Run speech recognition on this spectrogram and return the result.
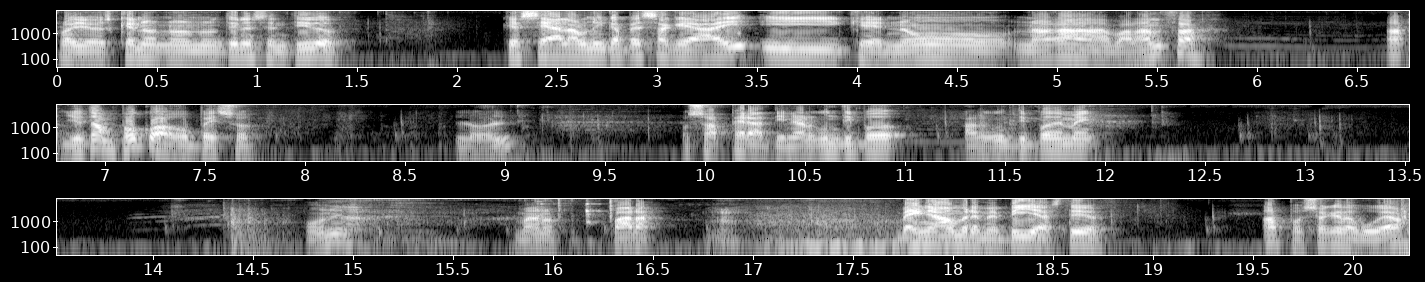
Rollo, es que no, no, no tiene sentido que sea la única pesa que hay y que no, no haga balanza. Ah, yo tampoco hago peso. ¿Lol? O sea, espera, ¿tiene algún tipo algún tipo de me... ¿Cojones? Mano, para Venga, hombre, me pillas, tío Ah, pues se ha quedado bugueado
